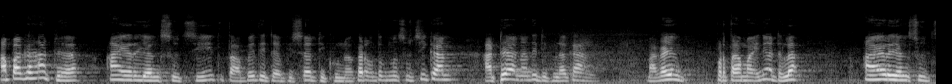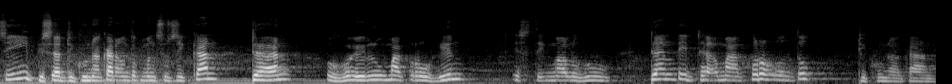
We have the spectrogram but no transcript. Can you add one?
Apakah ada air yang suci tetapi tidak bisa digunakan untuk mensucikan? Ada nanti di belakang. Maka yang pertama ini adalah air yang suci bisa digunakan untuk mensucikan dan ghairu makruhin istimaluhu dan tidak makruh untuk digunakan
